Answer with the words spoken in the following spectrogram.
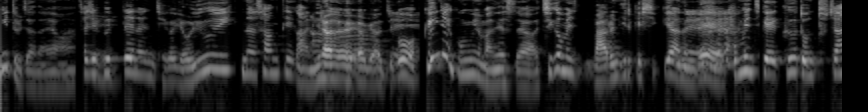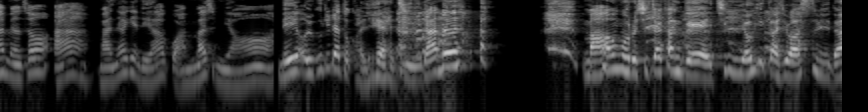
이 들잖아요. 사실 네. 그때는 제가 여유 있는 상태가 아니라 아, 가지고 네. 굉장히 고민을 많이 했어요. 지금은 말은 이렇게 쉽게 하는데 고민 그돈 투자하면서 아 만약에 내하고 안 맞으면 내 얼굴이라도 관리해야지라는 마음으로 시작한 게 지금 여기까지 왔습니다.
